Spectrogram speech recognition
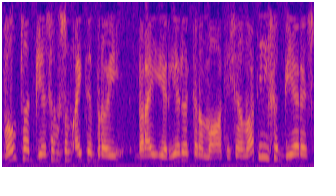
wild wat besig is om uit te brei brei redelik dramaties. En wat hier gebeur is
